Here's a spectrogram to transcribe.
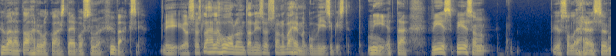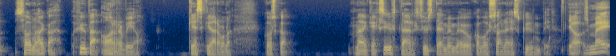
hyvällä tahdollakaan, sitä ei voi sanoa hyväksi. Niin, jos se olisi lähellä huonointa, niin se olisi saanut vähemmän kuin viisi pistettä. Niin, että viisi, viisi on, jos on se on aika hyvä arvio keskiarvona, koska mä en keksi yhtään systeemiä, joka voisi saada edes kympin. Joo, me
